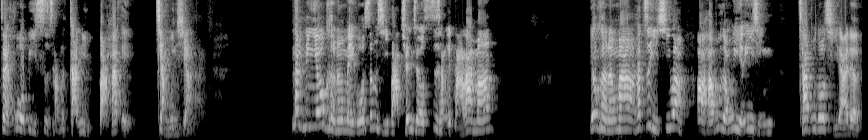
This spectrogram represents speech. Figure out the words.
在货币市场的干预，把它给降温下来。那你有可能美国升息把全球市场给打烂吗？有可能吗？他自己希望啊，好不容易有疫情差不多起来了，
